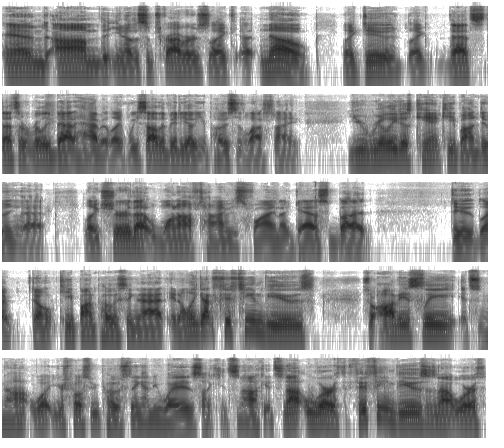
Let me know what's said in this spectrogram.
And um, the you know the subscribers like, uh, "No." Like, dude, like that's that's a really bad habit. Like, we saw the video you posted last night you really just can't keep on doing that. Like, sure, that one off time is fine, I guess, but dude, like, don't keep on posting that. It only got 15 views. So obviously, it's not what you're supposed to be posting anyways. Like it's not it's not worth 15 views is not worth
